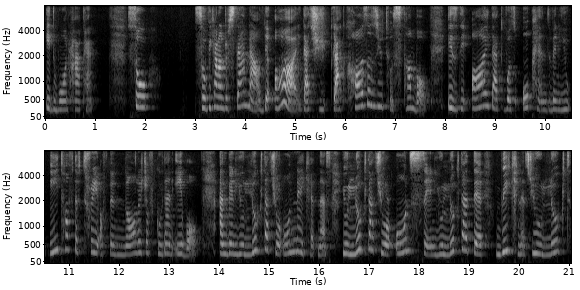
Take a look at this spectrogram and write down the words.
it won't happen. So so we can understand now the eye that you, that causes you to stumble is the eye that was opened when you eat of the tree of the knowledge of good and evil. And when you looked at your own nakedness you looked at your own sin you looked at the weakness you looked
